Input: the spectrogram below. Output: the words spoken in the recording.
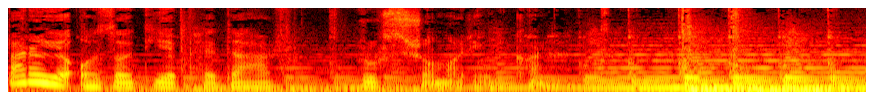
برای آزادی پدر روز شماری می کنند.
